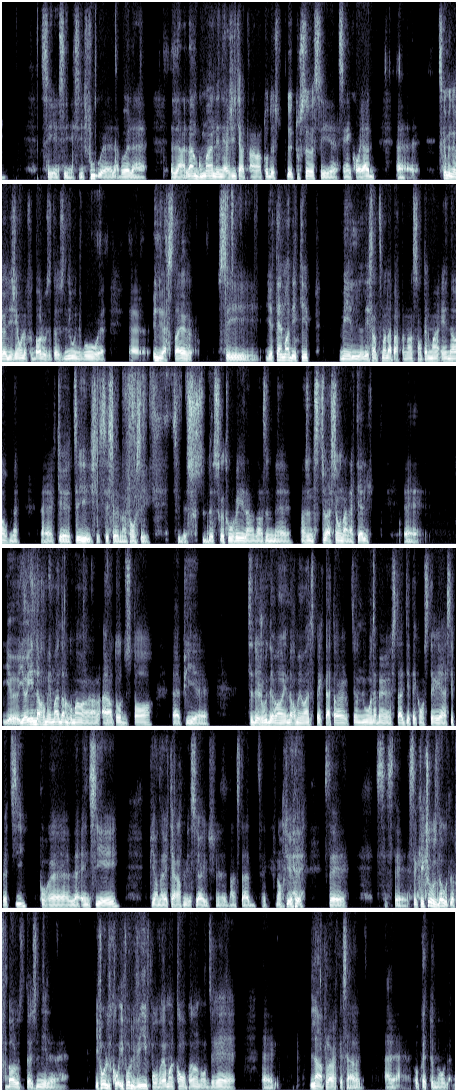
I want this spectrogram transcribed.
c'est fou là-bas l'engouement, l'énergie qui est autour de, tout ça, c'est incroyable. Euh, c'est comme une religion, le football aux États-Unis au niveau euh, euh, universitaire. C'est, il y a tellement d'équipes, mais les sentiments d'appartenance sont tellement énormes que, tu sais, c'est ça. Dans le fond, c'est de, de, se retrouver dans, dans, une, dans une situation dans laquelle il y, a, il, y a, énormément d'engouement alentour du sport. puis c'est de jouer devant énormément de spectateurs. nous, on avait un stade qui était considéré assez petit pour euh, la NCAA, puis on avait 40 000 sièges euh, dans le stade. Donc, euh, c'était c'est quelque chose d'autre, le football aux États-Unis. il, faut le, il faut le vivre pour vraiment comprendre, on dirait, l'ampleur que ça a auprès de tout le monde.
